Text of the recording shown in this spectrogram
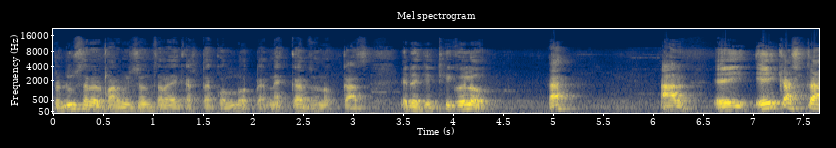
প্রডিউসারের পারমিশন ছাড়া এই কাজটা করল। একটা ন্যাক্কারজনক কাজ। এটা কি ঠিক হইল? হ্যাঁ? আর এই এই কাজটা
